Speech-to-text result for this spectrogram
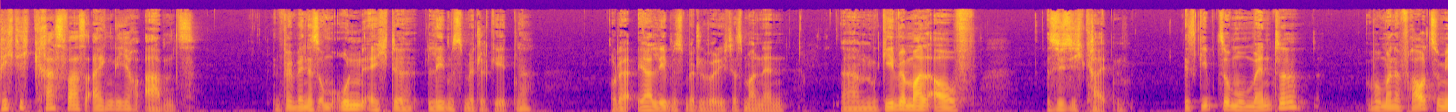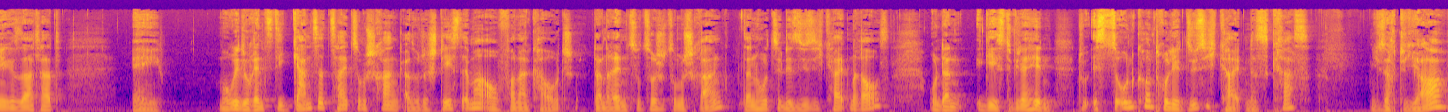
richtig krass war es eigentlich auch abends. Wenn es um unechte Lebensmittel geht, ne? Oder ja, Lebensmittel würde ich das mal nennen. Ähm, gehen wir mal auf Süßigkeiten. Es gibt so Momente, wo meine Frau zu mir gesagt hat, ey, Mori, du rennst die ganze Zeit zum Schrank. Also du stehst immer auf von der Couch, dann rennst du zum Schrank, dann holst du dir Süßigkeiten raus und dann gehst du wieder hin. Du isst so unkontrolliert Süßigkeiten, das ist krass. Ich sagte, ja,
